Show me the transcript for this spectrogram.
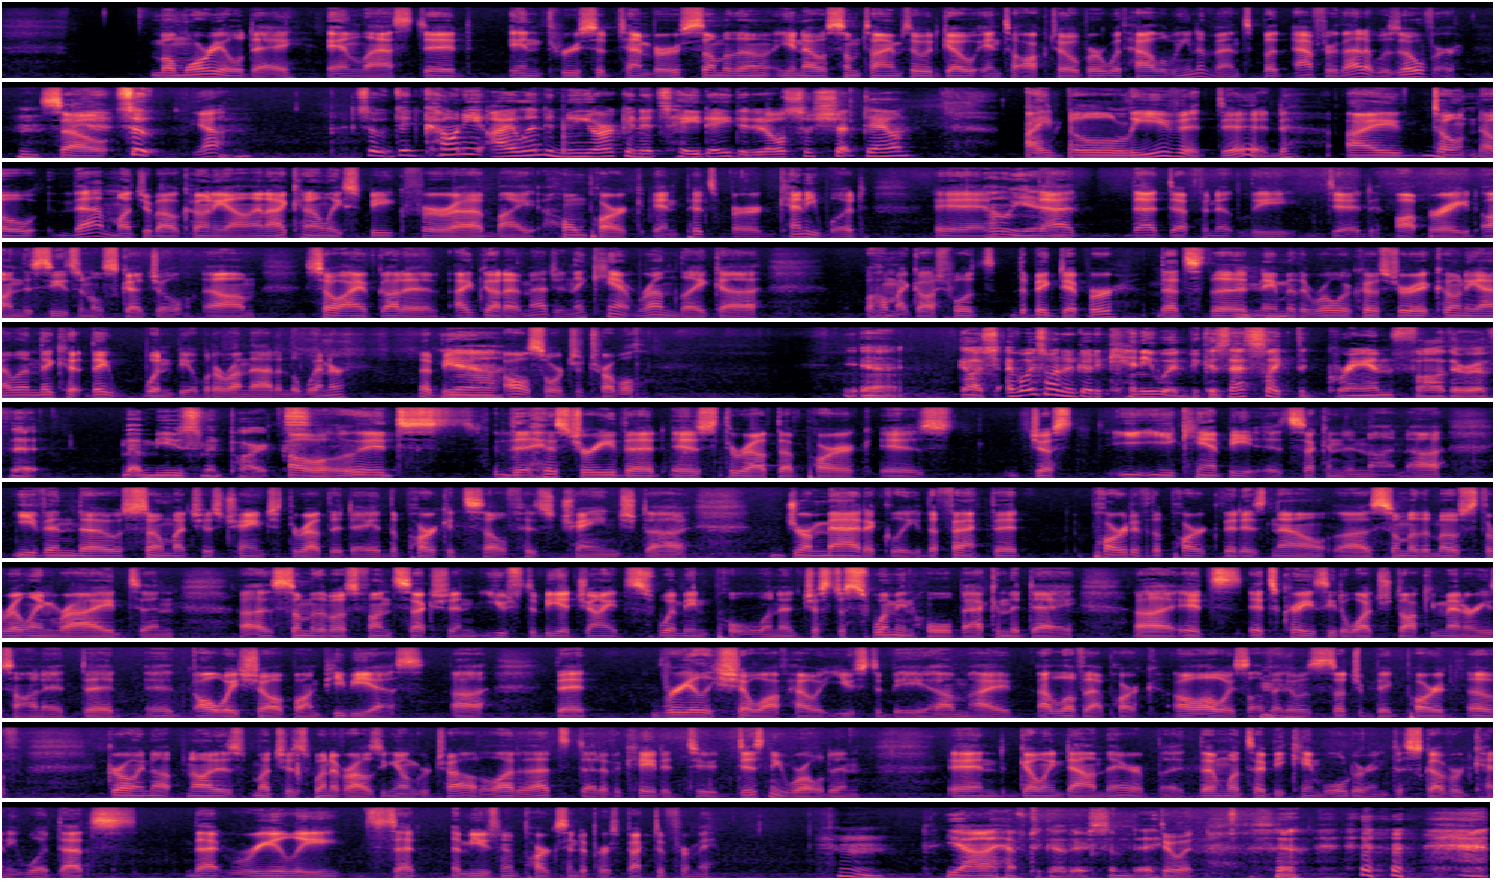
Memorial Day and lasted in through September. Some of them, you know, sometimes it would go into October with Halloween events, but after that, it was over. Hmm. So, so yeah. So, did Coney Island in New York in its heyday? Did it also shut down? I believe it did. I don't know that much about Coney Island. I can only speak for uh, my home park in Pittsburgh, Kennywood, and oh, yeah. that that definitely did operate on the seasonal schedule. Um, so I've got to I've got to imagine they can't run like uh, oh my gosh, well it's the Big Dipper. That's the mm-hmm. name of the roller coaster at Coney Island. They could they wouldn't be able to run that in the winter. That'd be yeah. all sorts of trouble. Yeah, gosh, I've always wanted to go to Kennywood because that's like the grandfather of the amusement parks. Oh, it's the history that is throughout that park is just you, you, can't beat it. It's second to none. Uh, even though so much has changed throughout the day, the park itself has changed uh, dramatically. The fact that part of the park that is now uh, some of the most thrilling rides and uh, some of the most fun section used to be a giant swimming pool and a, just a swimming hole back in the day. Uh, it's it's crazy to watch documentaries on it that it always show up on PBS uh, that really show off how it used to be. Um, I I love that park. I'll always love mm-hmm. it. It was such a big part of growing up. Not as much as whenever I was a younger child. A lot of that's dedicated to Disney World and and going down there. But then once I became older and discovered Kennywood, that's that really set amusement parks into perspective for me. Hmm. Yeah, I have to go there someday. Do it.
